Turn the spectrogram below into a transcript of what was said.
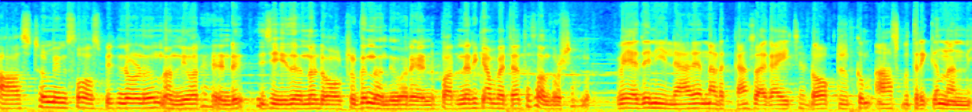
ആസ്റ്റർ മിംസ് ഹോസ്പിറ്റലിനോട് നന്ദി പറയാനുണ്ട്. ഇത് ചെയ്തു തന്ന ഡോക്ടർക്കും നന്ദി പറയാനുണ്ട്. പറഞ്ഞറിയിക്കാൻ പറ്റാത്ത സന്തോഷമാണ്. വേദനയില്ലാതെ നടക്കാൻ സഹായിച്ച ഡോക്ടർക്കും ആസ്പത്രിക്കും നന്ദി.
